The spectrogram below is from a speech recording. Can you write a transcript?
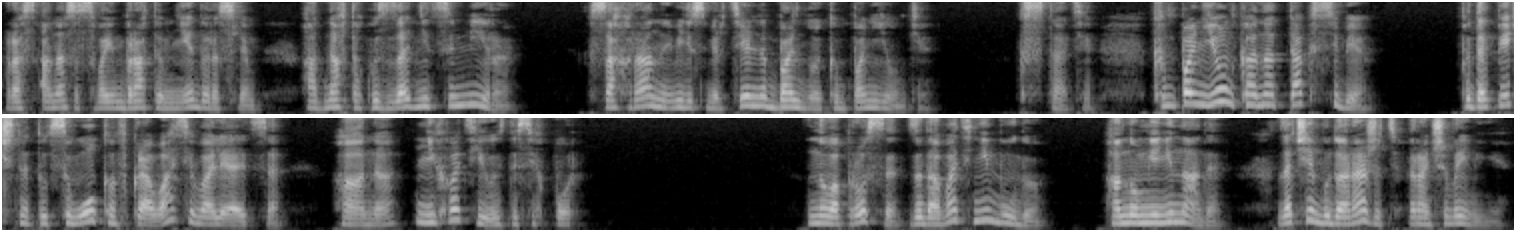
раз она со своим братом-недорослем одна в такой заднице мира, с охраной в виде смертельно больной компаньонки. Кстати, компаньонка она так себе. Подопечная тут с волком в кровати валяется, а она не хватилась до сих пор. Но вопросы задавать не буду. Оно мне не надо. Зачем буду ражить раньше времени?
